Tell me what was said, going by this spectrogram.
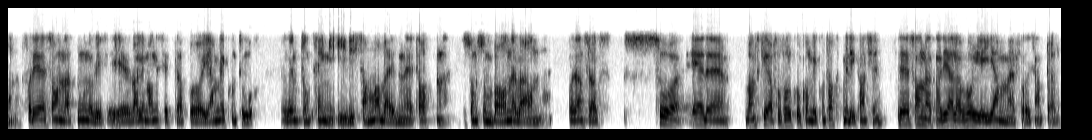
om. For det er sånn at nå når vi, veldig mange sitter på hjemmekontor rundt omkring i de samarbeidende etatene, sånn som barnevern og den slags, så er det vanskeligere for folk å komme i kontakt med de kanskje. Det er sånn at Når det gjelder vold i hjemmet, f.eks.,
